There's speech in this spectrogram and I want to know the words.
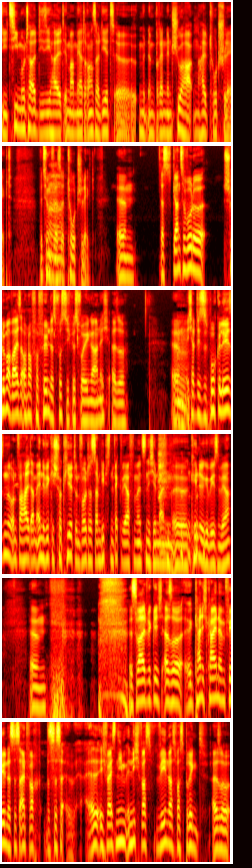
die Ziehmutter, die sie halt immer mehr drangsaliert, äh, mit einem brennenden Schürhaken halb totschlägt. Beziehungsweise Mhm. totschlägt. Ähm, das Ganze wurde schlimmerweise auch noch verfilmt, das wusste ich bis vorhin gar nicht. Also, ähm, Hm. ich habe dieses Buch gelesen und war halt am Ende wirklich schockiert und wollte es am liebsten wegwerfen, wenn es nicht in meinem äh, Kindle gewesen wäre. Ähm, es war halt wirklich, also äh, kann ich keinem empfehlen, das ist einfach, das ist, äh, ich weiß nie, nicht, was, wem das was bringt. Also,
